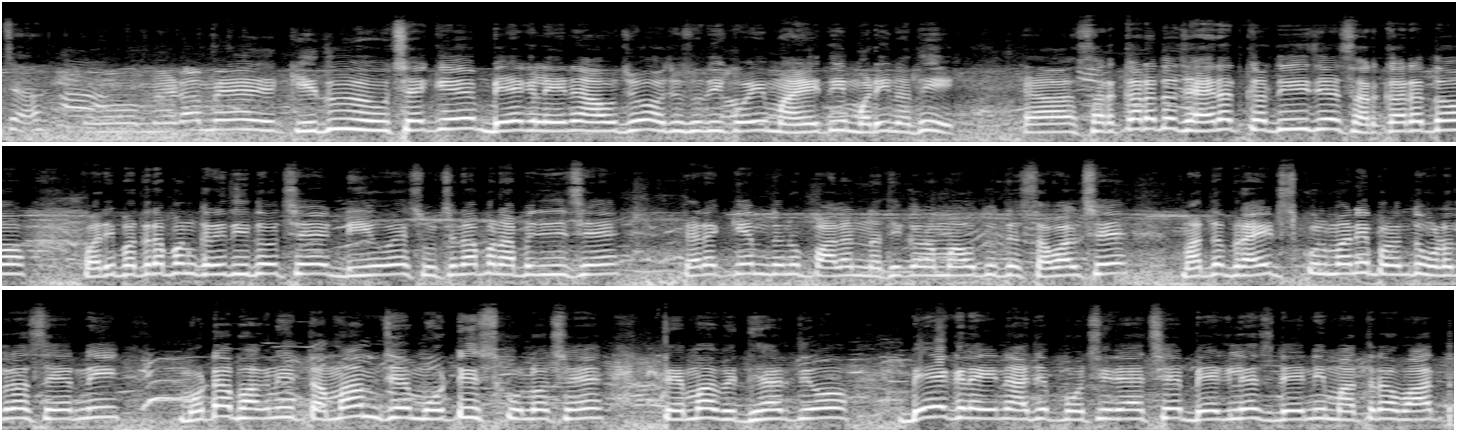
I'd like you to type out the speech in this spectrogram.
લઈને મેડમ તો મેડમે કીધું એવું છે કે બેગ લઈને આવજો. હજુ સુધી કોઈ માહિતી મળી નથી. સરકારે તો જાહેરાત કરી દીધી છે. સરકારે તો પરિપત્ર પણ કરી દીધો છે. ડીઓએ સૂચના પણ આપી દીધી છે. ત્યારે કેમ તેનું પાલન નથી કરવામાં આવતું તે સવાલ છે. માત્ર બ્રાઇટ સ્કૂલમાં નહીં, પરંતુ વડોદરા શહેરની મોટાભાગની તમામ જે મોટી સ્કૂલો છે, તેમાં વિદ્યાર્થીઓ બેગ લઈને આજે પહોંચી રહ્યા છે. બેગલેસ ડેની માત્ર વાત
